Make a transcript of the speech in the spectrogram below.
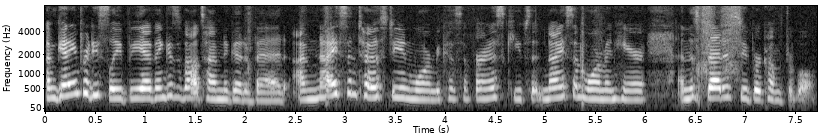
I'm getting pretty sleepy. I think it's about time to go to bed. I'm nice and toasty and warm because the furnace keeps it nice and warm in here and this bed is super comfortable.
